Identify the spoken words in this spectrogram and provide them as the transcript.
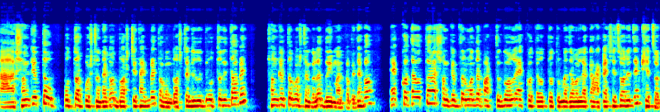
আর সংক্ষিপ্ত উত্তর প্রশ্ন, দেখো, দশটি থাকবে, তখন দশটা যদি উত্তর দিতে হবে, সংক্ষিপ্ত প্রশ্ন করলে দুই মার্ক হবে। দেখো, এক কথা উত্তর আর সংক্ষিপ্তর মধ্যে পার্থক্য হলো এক কথা উত্তর তোমরা যেমন লেখো, আকাশে চড়ে যে খেচর।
